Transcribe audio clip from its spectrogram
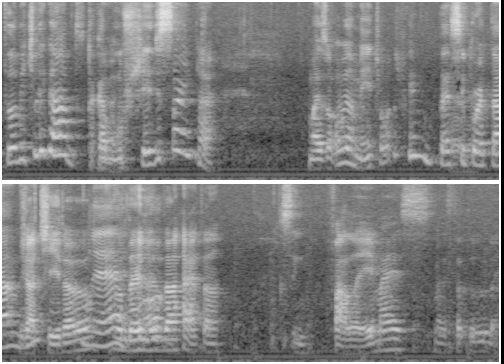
totalmente ligado, tá com a mão cheia de sangue. É. Mas obviamente eu acho que ele não parece se importar. Já tira o, É, o dele da reta. né? Sim. Falei, mas, mas tá tudo bem.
